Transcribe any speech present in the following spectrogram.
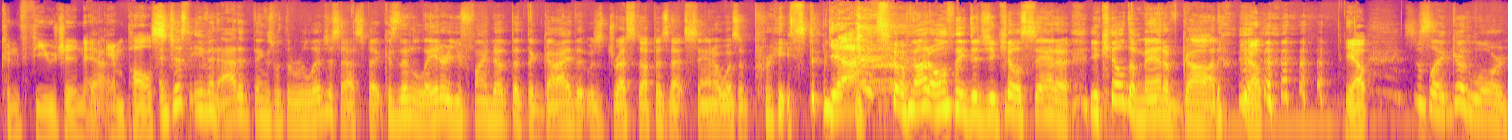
confusion and Yeah. impulse. And just even added things with the religious aspect, because then later you find out that the guy that was dressed up as that Santa was a priest. yeah. so not only did you kill Santa, you killed a man of God. yep. Yep. It's just like, good lord.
